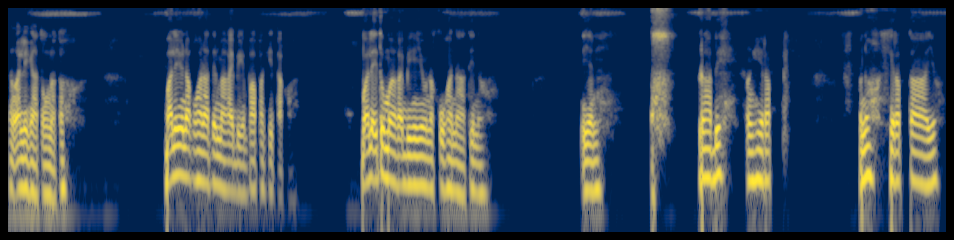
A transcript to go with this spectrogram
ng alingatong na to. Bali yung nakuha natin mga kaibigan, papakita ko. Bali ito mga kaibigan yung nakuha natin, no? Ayan. Grabe, ang hirap. Ano, hirap tayo.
